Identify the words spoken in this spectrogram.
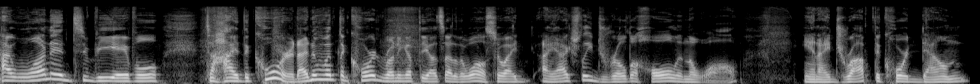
I wanted to be able to hide the cord. I didn't want the cord running up the outside of the wall. So I, I actually drilled a hole in the wall and I dropped the cord down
